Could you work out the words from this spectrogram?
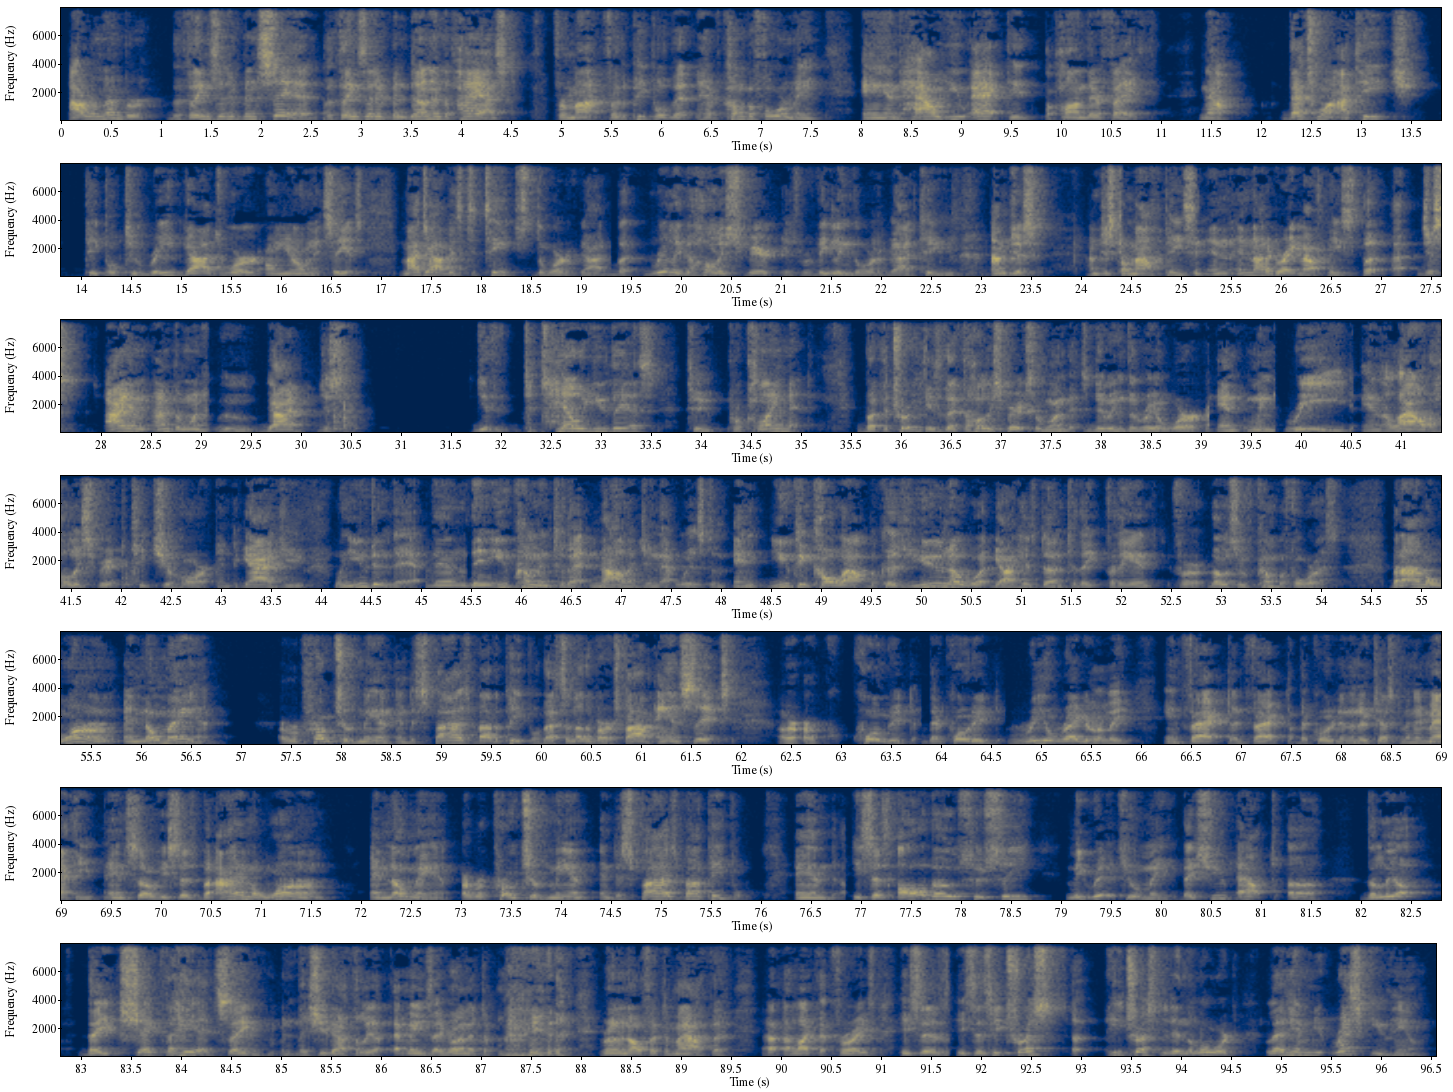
I remember the things that have been said, the things that have been done in the past for my, for the people that have come before me and how you acted upon their faith. Now, that's why I teach people to read God's word on your own. And see, it's, my job is to teach the word of God, but really the Holy Spirit is revealing the word of God to you. I'm just, I'm just a mouthpiece and, and, and not a great mouthpiece, but uh, just, I am, I'm the one who God just give to tell you this, to proclaim it, but the truth is that the Holy Spirit's the one that's doing the real work. And when you read and allow the Holy Spirit to teach your heart and to guide you, when you do that, then, then you come into that knowledge and that wisdom and you can call out because you know what God has done to the, for the end, for those who've come before us. But I'm a worm and no man, a reproach of men and despised by the people. That's another verse, five and six are, are quoted. They're quoted real regularly. In fact, in fact, they're quoted in the New Testament in Matthew. And so he says, but I am a worm and no man, a reproach of men and despised by people. And he says, all those who see me ridicule me. They shoot out uh, the lip. They shake the head, saying they shoot out the lip. That means they run at the running off at the mouth. I, I like that phrase. He says, he says, he trusts, uh, he trusted in the Lord. Let him rescue him.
